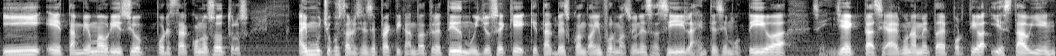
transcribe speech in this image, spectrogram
y también Mauricio por estar con nosotros hay mucho costarricense practicando atletismo y yo sé que, tal vez cuando hay informaciones así la gente se motiva, se inyecta, si hay alguna meta deportiva y está bien.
